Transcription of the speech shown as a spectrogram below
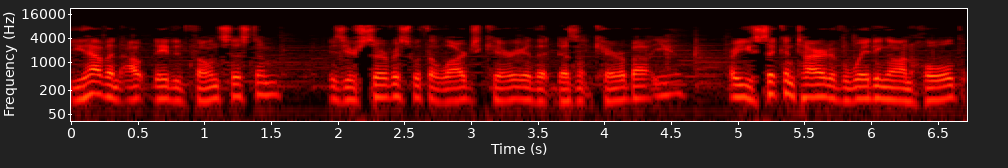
Do you have an outdated phone system? Is your service with a large carrier that doesn't care about you? Are you sick and tired of waiting on hold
